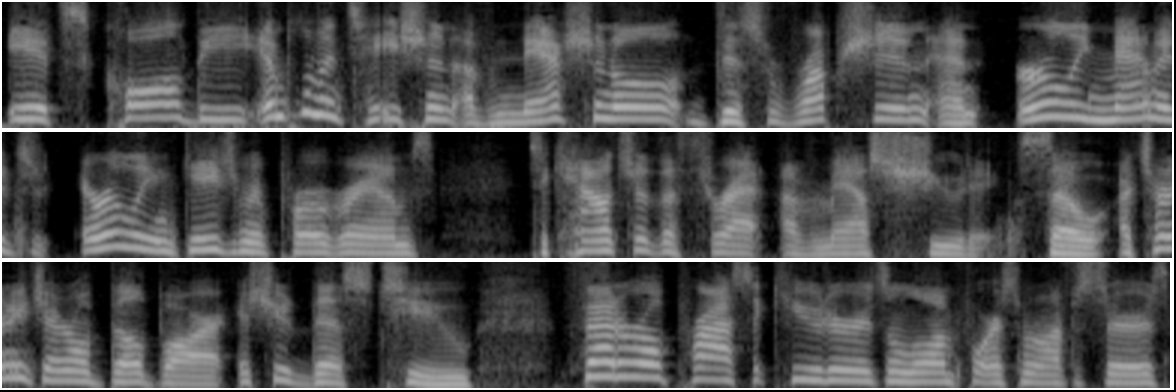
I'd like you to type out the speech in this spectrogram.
It's called the Implementation of National Disruption and Early Manage Early Engagement Programs to Counter the Threat of Mass Shootings. So, Attorney General Bill Barr issued this to federal prosecutors and law enforcement officers,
